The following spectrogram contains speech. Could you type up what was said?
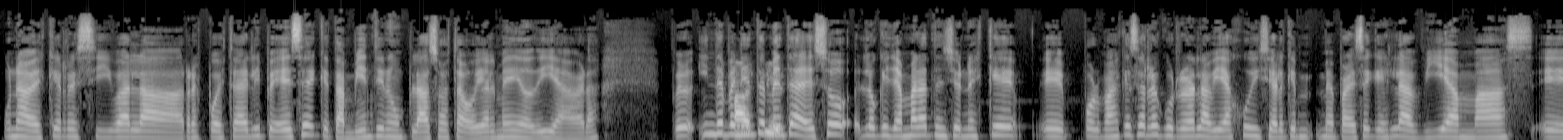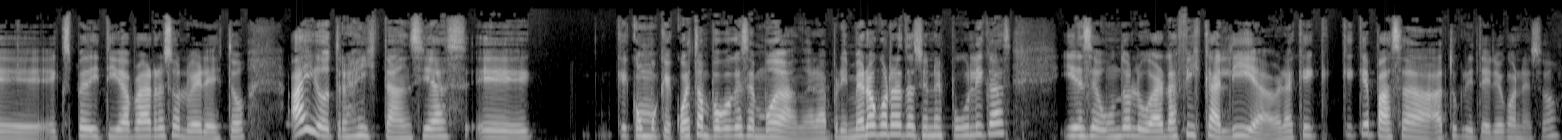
una vez que reciba la respuesta del IPS, que también tiene un plazo hasta hoy al mediodía, ¿verdad? Pero independientemente de eso, lo que llama la atención es que eh, por más que se recurrió a la vía judicial, que me parece que es la vía más eh, expeditiva para resolver esto, hay otras instancias eh, que como que cuesta un poco que se muevan, ¿verdad? Primero contrataciones públicas y en segundo lugar la fiscalía, ¿verdad? ¿Qué, qué, pasa a tu criterio con eso?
